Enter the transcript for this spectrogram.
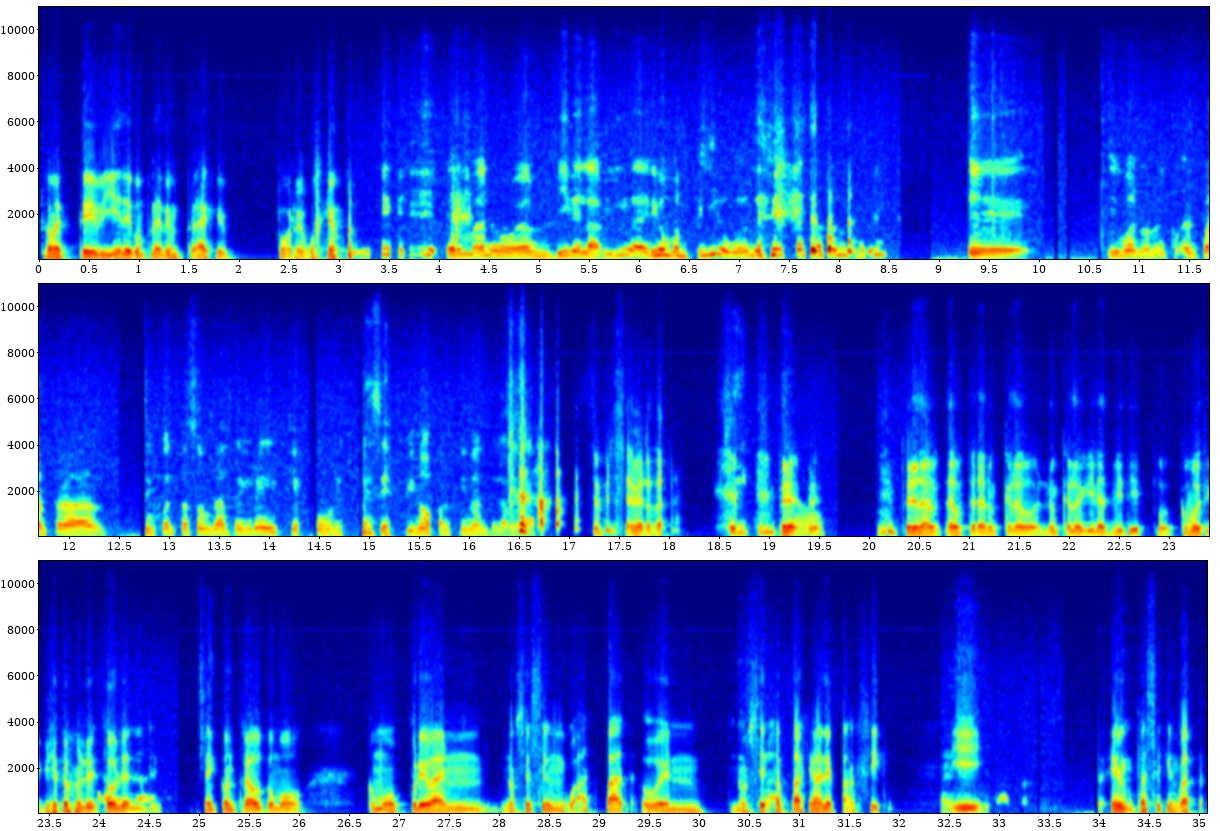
toma este billete, cómprate un traje, pobre weón. Hermano, weón, vive la vida, eres un vampiro, weón, deberías estar pasando bien. Eh, y bueno, en, cu- en cuanto a las 50 sombras de Grey, que es como una especie de spin-off al final de la weá. Parece verdad. sí, Pero- culiao. Pero la, la autora nunca lo, nunca lo quiere admitir, po, como que todo le- todo le- se ha encontrado como, como prueba en, no sé si en Wattpad o en, no sé, estas páginas de fanfic, Parece y- en, pasa que en Wattpad.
